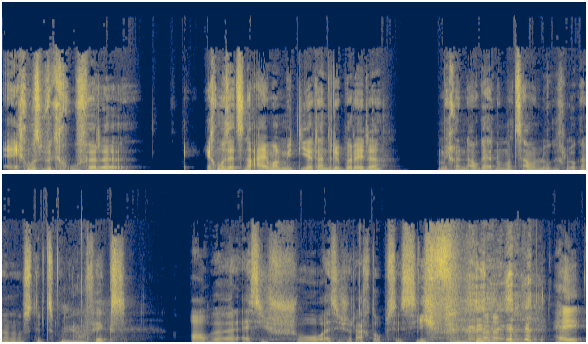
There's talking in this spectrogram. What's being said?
Ich muss wirklich aufhören. Ich muss jetzt noch einmal mit dir dann drüber reden. Wir können auch gerne noch mal zusammen schauen. Ich schaue noch das nächste Mal. Ja, fix. Aber es ist schon, es ist recht obsessiv. Hey,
